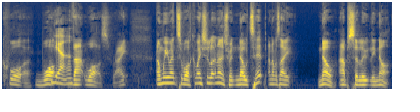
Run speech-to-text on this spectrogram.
quarter what Yeah. that was, right? And we went to walk away. She looked at us, she went, "No tip," and I was like, "No, absolutely not."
